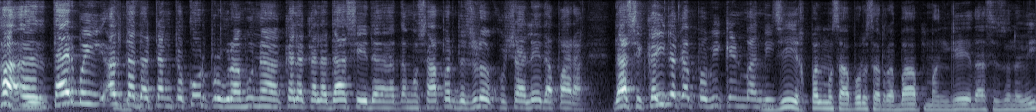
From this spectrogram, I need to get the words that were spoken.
ها تایر به الته د ټنګ ټکور پروګرامونه کله کله داسې د د مسافر د زړه خوشاله د پاره داسې کوي لکه په ویکند باندې جی خپل مسافر سره رباب منګې داسې زونه وي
